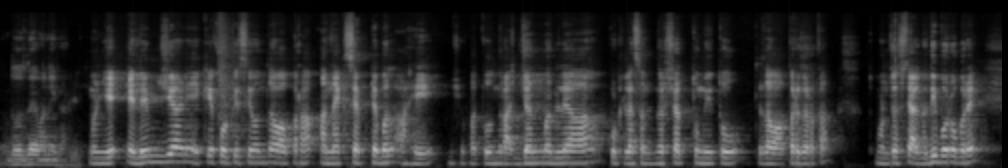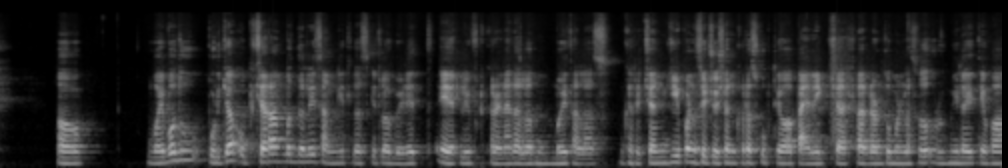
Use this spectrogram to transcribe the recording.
दुर्दैवाने घडली. म्हणजे एल एम जी आणि ए के फोर्टी सेवनचा वापर हा अनॲक्सेप्टेबल आहे जेव्हा दोन राज्यांमधल्या कुठल्या संघर्षात तुम्ही तो त्याचा वापर करता. म्हणतोस ते अगदी बरोबर आहे. वैभव तू पुढच्या उपचारांबद्दलही सांगितलंस की तुला वेळेत एअरलिफ्ट करण्यात आलं मुंबईत आलास. घरच्यांची पण सिच्युएशन खरंच खूप तेव्हा पॅनिकची असणार कारण तू म्हणलास उर्मिलाही तेव्हा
